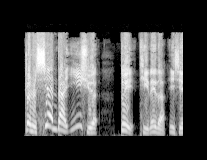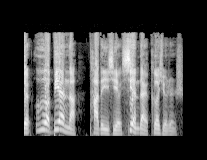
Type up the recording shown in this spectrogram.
这是现代医学。对体内的一些恶变呢，它的一些现代科学认识。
